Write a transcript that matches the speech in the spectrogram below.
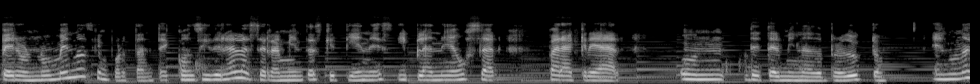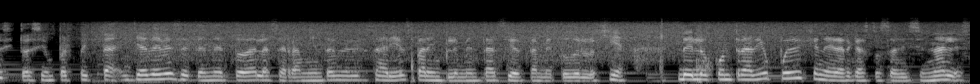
pero no menos importante, considera las herramientas que tienes y planea usar para crear un determinado producto. En una situación perfecta ya debes de tener todas las herramientas necesarias para implementar cierta metodología. De lo contrario puede generar gastos adicionales.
